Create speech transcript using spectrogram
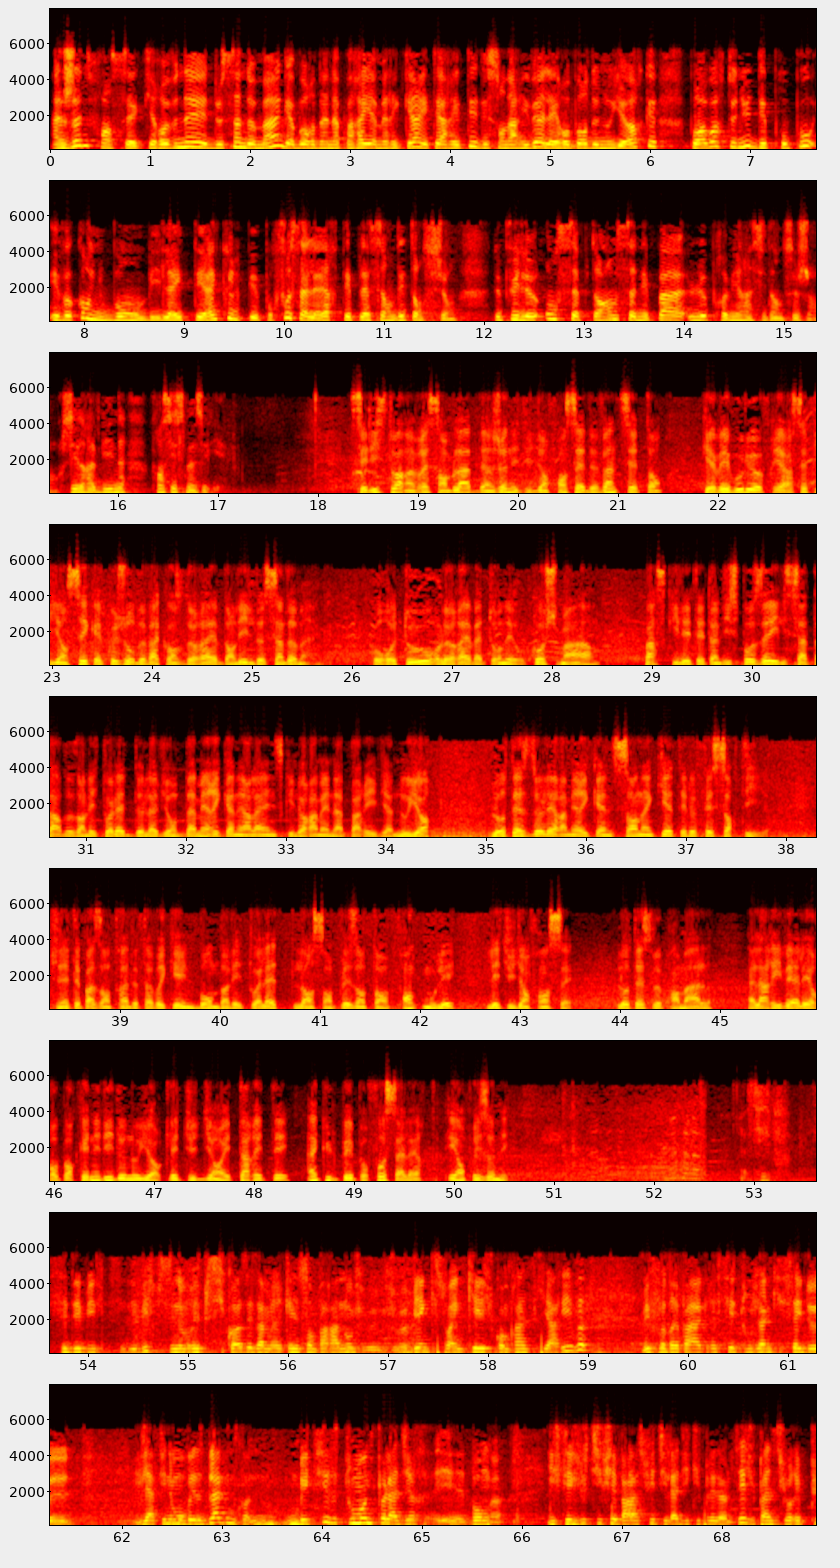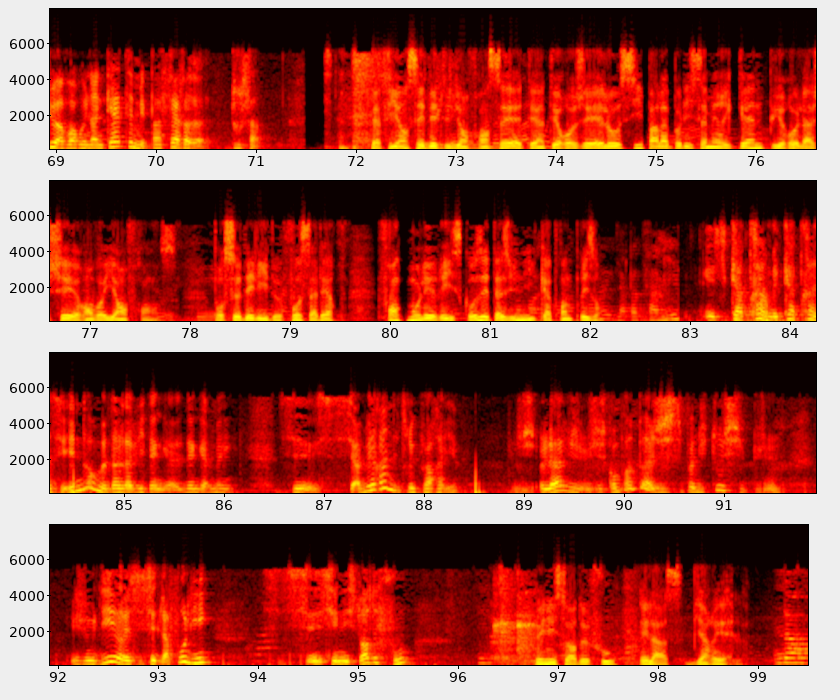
Un jeune Français qui revenait de Saint-Domingue à bord d'un appareil américain a été arrêté dès son arrivée à l'aéroport de New York pour avoir tenu des propos évoquant une bombe. Il a été inculpé pour fausse alerte et placé en détention. Depuis le 11 septembre, ce n'est pas le premier incident de ce genre. Gilles Rabine, Francis Mazelier. C'est l'histoire invraisemblable d'un jeune étudiant français de 27 ans qui avait voulu offrir à sa fiancée quelques jours de vacances de rêve dans l'île de Saint-Domingue. Au retour, le rêve a tourné au cauchemar parce qu'il était indisposé, il s'attarde dans les toilettes de l'avion d'American Airlines qui le ramène à Paris via New York. L'hôtesse de l'air américaine s'en inquiète et le fait sortir. Je n'étais pas en train de fabriquer une bombe dans les toilettes, lance en plaisantant Franck Moulet, l'étudiant français. L'hôtesse le prend mal. À l'arrivée à l'aéroport Kennedy de New York, l'étudiant est arrêté, inculpé pour fausse alerte et emprisonné c'est débile, c'est débile, c'est une vraie psychose. Les Américains sont parano, je, veux bien qu'ils soient inquiets, je comprends ce qui arrive, mais il ne faudrait pas agresser tous les gens qui essayent de. Il a fait une mauvaise blague, une, bêtise, tout le monde peut la dire. Bon, euh, il s'est justifié par la suite, il a dit qu'il plaisantait. Je pense qu'il aurait pu avoir une enquête, mais pas faire euh, tout ça. La fiancée d'étudiants français a été interrogée elle aussi par la police américaine, puis relâchée et renvoyée en France. Pour ce délit de fausse alerte, Franck Moulet risque aux États-Unis 4 ans de prison. 4 ans, mais 4 ans, c'est énorme dans la vie d'un gamin. C'est aberrant des trucs pareils. là, je ne comprends pas, je ne sais pas du tout. Je, je vous dis, euh, c'est de la folie. C'est une histoire de fou. Une histoire de fou, hélas, bien réelle. Non.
